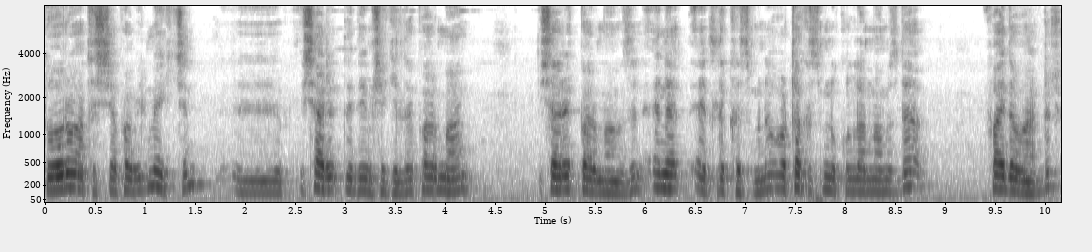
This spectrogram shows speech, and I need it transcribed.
Doğru atış yapabilmek için e, işaretlediğim şekilde parmağın işaret parmağımızın en et- etli kısmını, orta kısmını kullanmamızda fayda vardır.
